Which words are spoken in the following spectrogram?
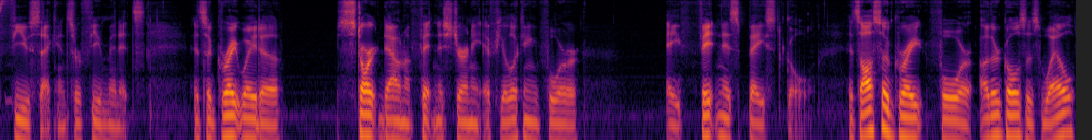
few seconds or few minutes. It's a great way to start down a fitness journey if you're looking for a fitness based goal. It's also great for other goals as well,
